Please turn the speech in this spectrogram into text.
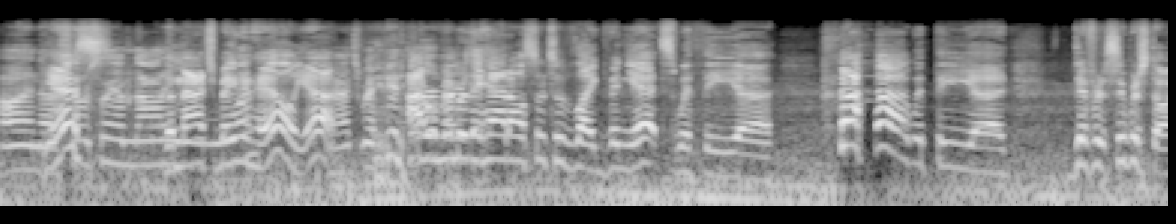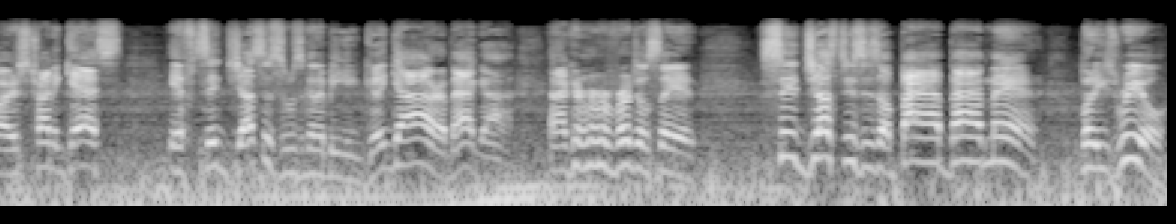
on uh, yes, SummerSlam 91? the match made in hell. Yeah, Match made in I remember baby. they had all sorts of like vignettes with the uh, with the uh, different superstars trying to guess if Sid Justice was going to be a good guy or a bad guy. And I can remember Virgil saying, "Sid Justice is a bad, bad man, but he's real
